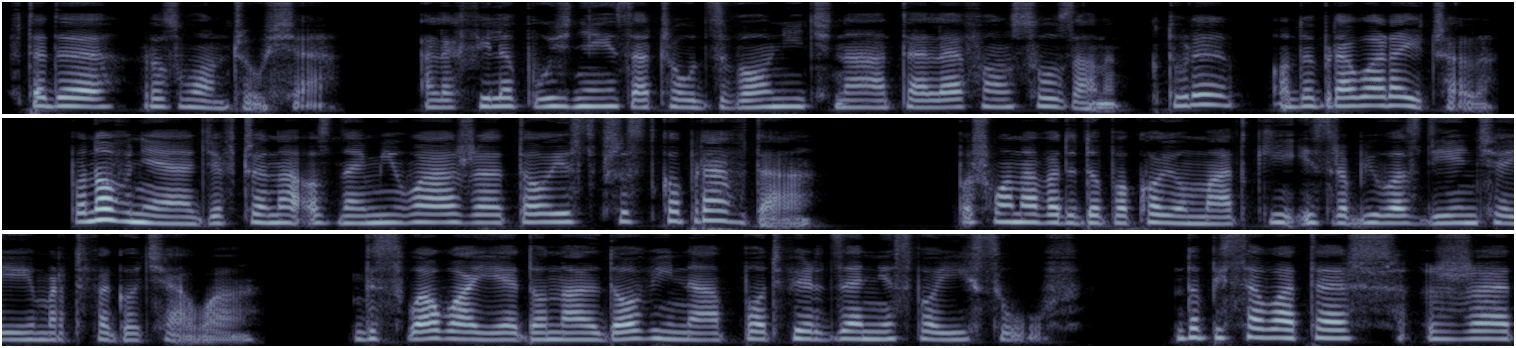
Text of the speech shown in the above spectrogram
Wtedy rozłączył się, ale chwilę później zaczął dzwonić na telefon Susan, który odebrała Rachel. Ponownie dziewczyna oznajmiła, że to jest wszystko prawda. Poszła nawet do pokoju matki i zrobiła zdjęcie jej martwego ciała. Wysłała je Donaldowi na potwierdzenie swoich słów. Dopisała też, że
